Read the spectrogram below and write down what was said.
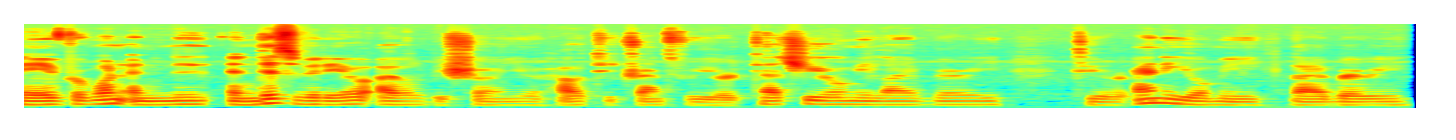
Hey everyone, and in this video I will be showing you how to transfer your Tachiyomi library to your Aniyomi library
